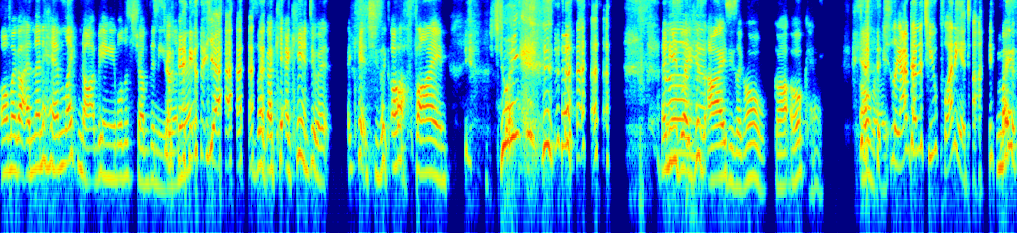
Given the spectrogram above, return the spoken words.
Oh my god! And then him like not being able to shove the needle in her. yeah. He's like, I can't, I can't do it. I can't. She's like, oh, fine. Joink. and he's Oh, like, his eyes. He's like, oh god, okay. All right. She's like, I've done it to you plenty of times. My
